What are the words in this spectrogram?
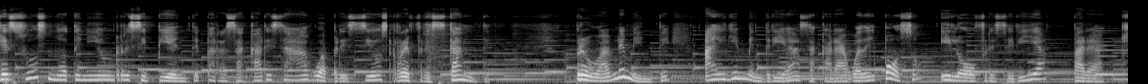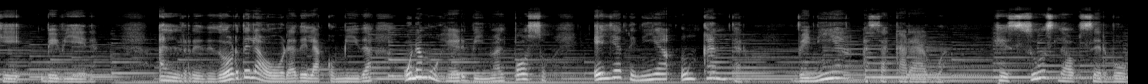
Jesús no tenía un recipiente para sacar esa agua preciosa, refrescante. Probablemente alguien vendría a sacar agua del pozo y lo ofrecería para que bebiera. Alrededor de la hora de la comida, una mujer vino al pozo. Ella tenía un cántaro. Venía a sacar agua. Jesús la observó.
